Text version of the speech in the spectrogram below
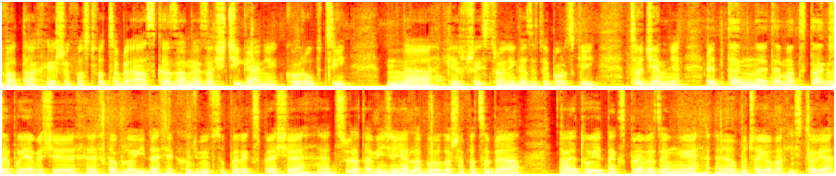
Watachy, szefostwo CBA skazane za ściganie korupcji na pierwszej stronie Gazety Polskiej codziennie. Ten temat także pojawia się w tabloidach, jak choćby w Super Expressie. E, Trzy lata więzienia dla byłego szefa CBA, ale tu jednak sprawę zajmuje e, obyczajowa historia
